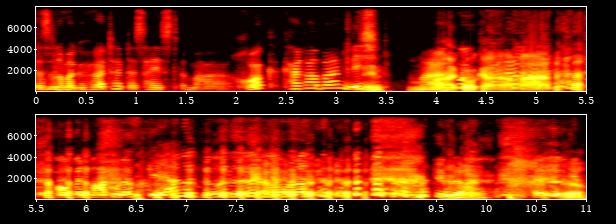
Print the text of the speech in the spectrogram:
dass ihr nochmal gehört habt, das heißt Maroc Caravan, nicht Marco Karawan. Auch wenn Marco das gerne würde. genau. genau. Äh, ja.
